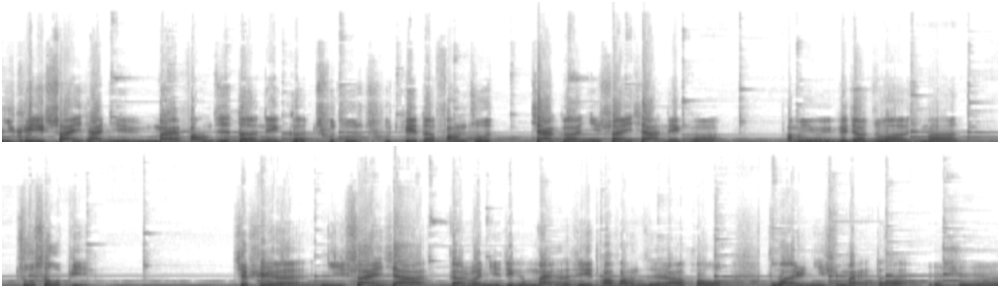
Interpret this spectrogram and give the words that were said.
你可以算一下你买房子的那个出租出去的房租价格，你算一下那个，他们有一个叫做什么租售比，就是你算一下，比方说你这个买了这一套房子，然后不管你是买的是。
